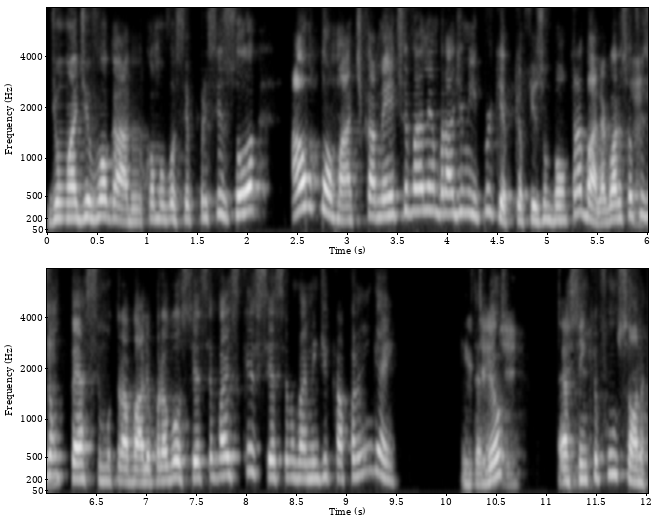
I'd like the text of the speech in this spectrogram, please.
de um advogado como você precisou, automaticamente você vai lembrar de mim. Por quê? Porque eu fiz um bom trabalho. Agora, se eu uhum. fizer um péssimo trabalho para você, você vai esquecer, você não vai me indicar para ninguém. Entendeu? Entendi. É assim que funciona.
